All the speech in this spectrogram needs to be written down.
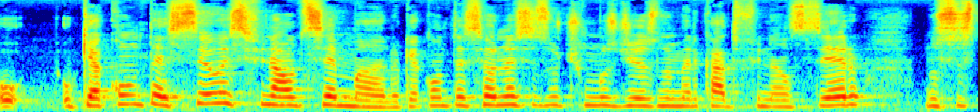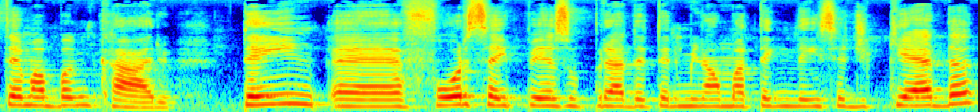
o, o que aconteceu esse final de semana, o que aconteceu nesses últimos dias no mercado financeiro, no sistema bancário, tem é, força e peso para determinar uma tendência de queda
